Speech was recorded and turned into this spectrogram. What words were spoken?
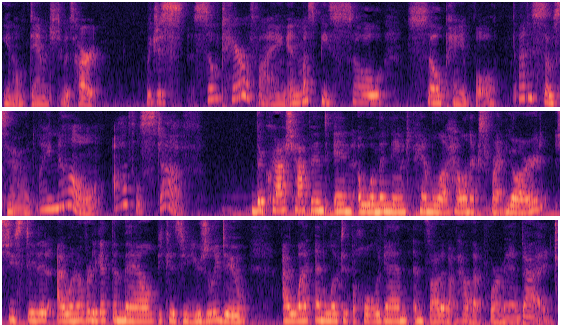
you know, damage to his heart, which is so terrifying and must be so, so painful. That is so sad. I know. Awful stuff. The crash happened in a woman named Pamela Hellenick's front yard. She stated, I went over to get the mail because you usually do. I went and looked at the hole again and thought about how that poor man died.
